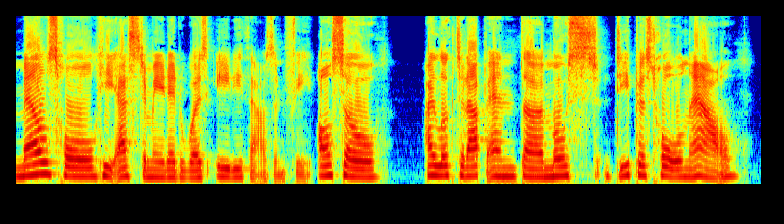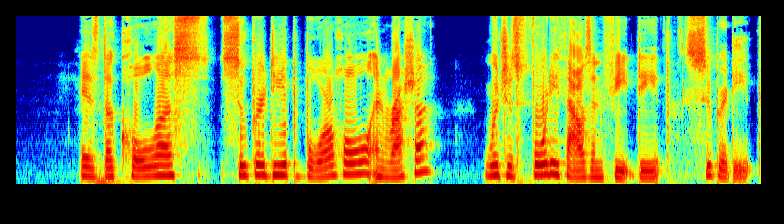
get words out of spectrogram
Mel's hole, he estimated, was 80,000 feet. Also, I looked it up, and the most deepest hole now is the Kola super deep borehole in Russia, which is 40,000 feet deep. Super deep.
